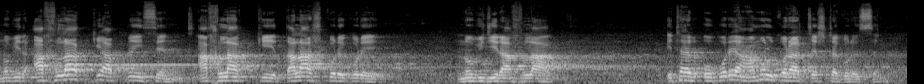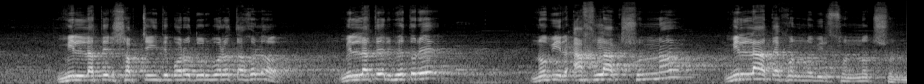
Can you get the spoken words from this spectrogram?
নবীর আখলাককে আপনাইছেন, আখলাককে তালাশ করে করে নবীজির আখলাক। এটার ওপরে আমল করার চেষ্টা করেছেন। মিল্লাতের সবচেয়ে বড় দুর্বলতা হলো, মিল্লাতের ভেতরে নবীর আখলাক শূন্য, মিল্লাত এখন নবীর সুন্নত শূন্য।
